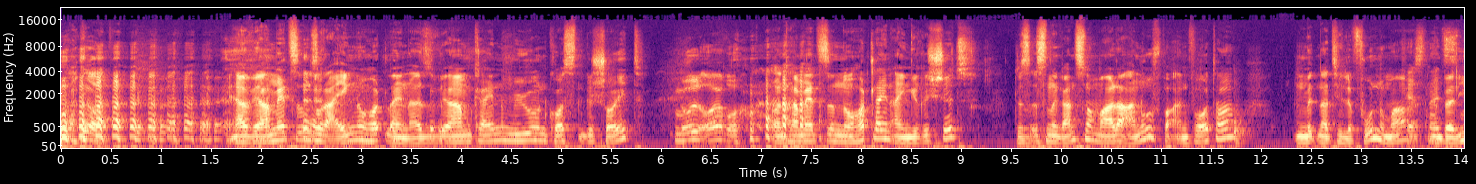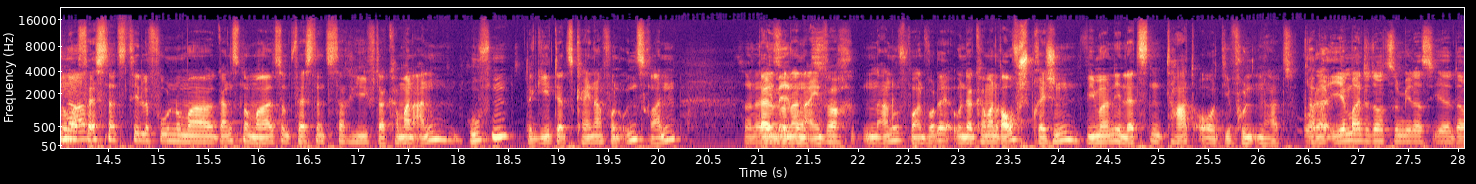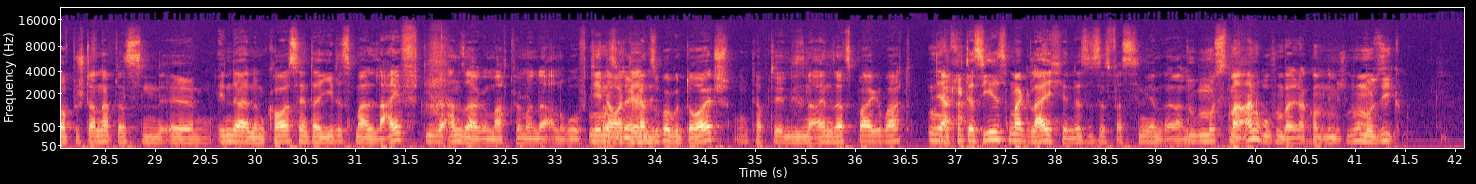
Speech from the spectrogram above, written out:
Ja, wir haben jetzt unsere eigene Hotline. Also wir haben keine Mühe und Kosten gescheut Null Euro. und haben jetzt eine Hotline eingerichtet. Das ist eine ganz normale Anrufbeantworter mit einer Telefonnummer, eine? Berliner Festnetztelefonnummer, ganz normal zum Festnetztarif. Da kann man anrufen. Da geht jetzt keiner von uns ran, Sondern, da, die sondern einfach ein Anrufbeantworter. Und da kann man raufsprechen, wie man den letzten Tatort gefunden hat. Aber ihr meinte doch zu mir, dass ihr darauf bestanden habt, dass ein äh, Inder in einem Callcenter jedes Mal live diese Ansage macht, wenn man da anruft. Genau, also der, der- kann super gut Deutsch und habt ihr diesen einen Satz beigebracht. Ja. Der kriegt das jedes Mal gleich hin. Das ist das Faszinierende daran. Du musst mal anrufen, weil da kommt nämlich nur Musik.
